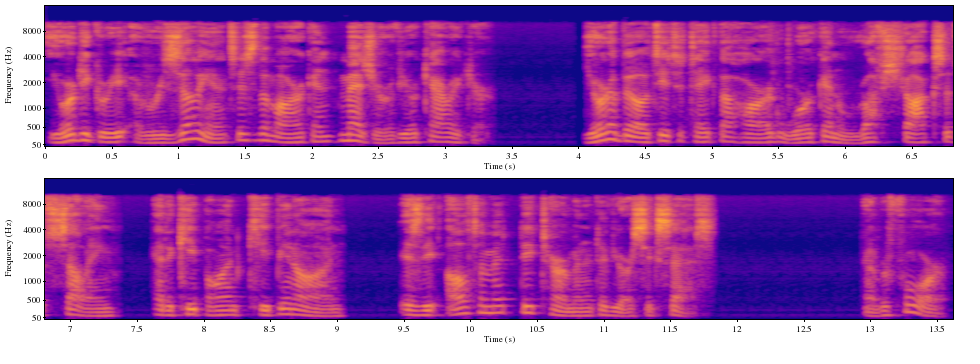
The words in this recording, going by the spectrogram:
Your degree of resilience is the mark and measure of your character. Your ability to take the hard work and rough shocks of selling and to keep on keeping on is the ultimate determinant of your success. Number four,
